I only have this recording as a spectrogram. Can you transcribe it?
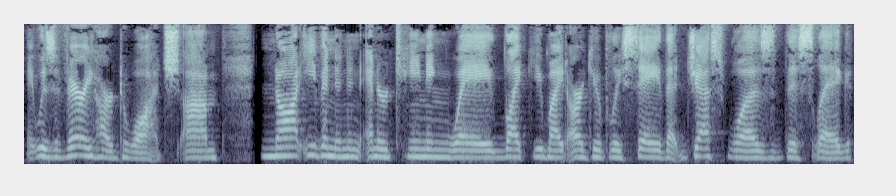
It was very hard to watch. Um, not even in an entertaining way, like you might arguably say that Jess was this leg.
